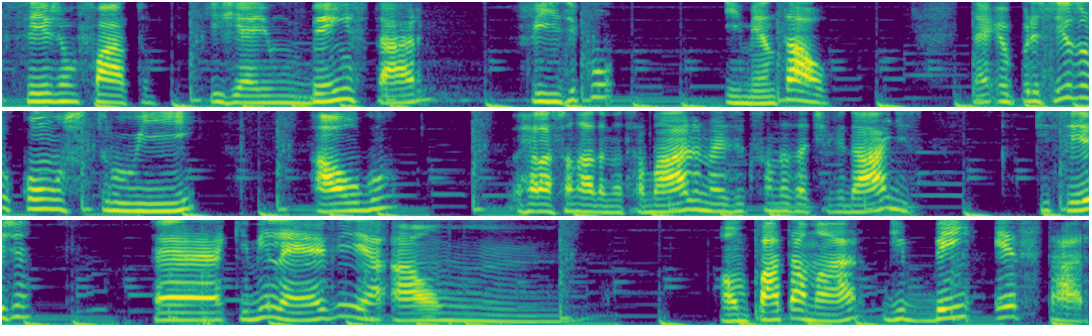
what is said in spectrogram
seja um fato que gere um bem-estar físico e mental. Né? Eu preciso construir algo relacionado ao meu trabalho, na execução das atividades, que seja é, que me leve a, um a um patamar de bem-estar.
